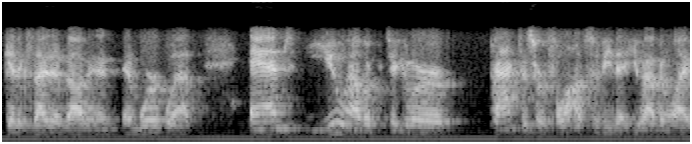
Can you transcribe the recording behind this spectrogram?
get excited about and, and work with. And you have a particular practice or philosophy that you have in life.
